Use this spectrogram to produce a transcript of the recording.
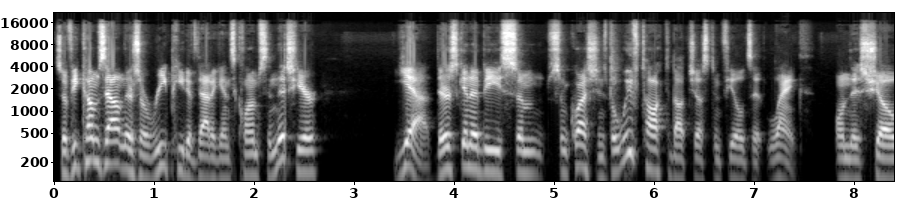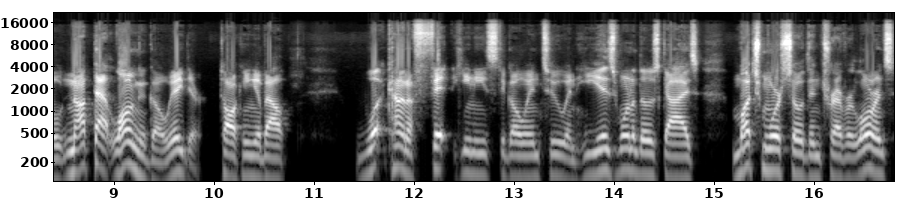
So if he comes out and there's a repeat of that against Clemson this year, yeah, there's going to be some some questions. But we've talked about Justin Fields at length on this show not that long ago either, talking about what kind of fit he needs to go into. And he is one of those guys, much more so than Trevor Lawrence,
